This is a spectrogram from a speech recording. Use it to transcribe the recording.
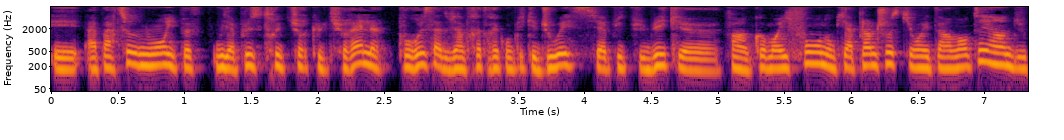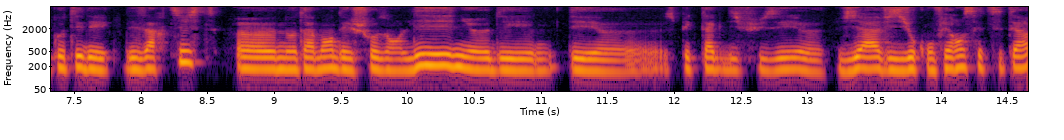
Et à partir du moment où il y a plus de structure culturelle, pour eux ça devient très très compliqué de jouer s'il y a plus de public. Euh, enfin comment ils font? Donc il y a plein de choses qui ont été inventées hein, du côté des, des artistes, euh, notamment des choses en ligne, des des euh, spectacles diffusés euh, via visioconférence, etc.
